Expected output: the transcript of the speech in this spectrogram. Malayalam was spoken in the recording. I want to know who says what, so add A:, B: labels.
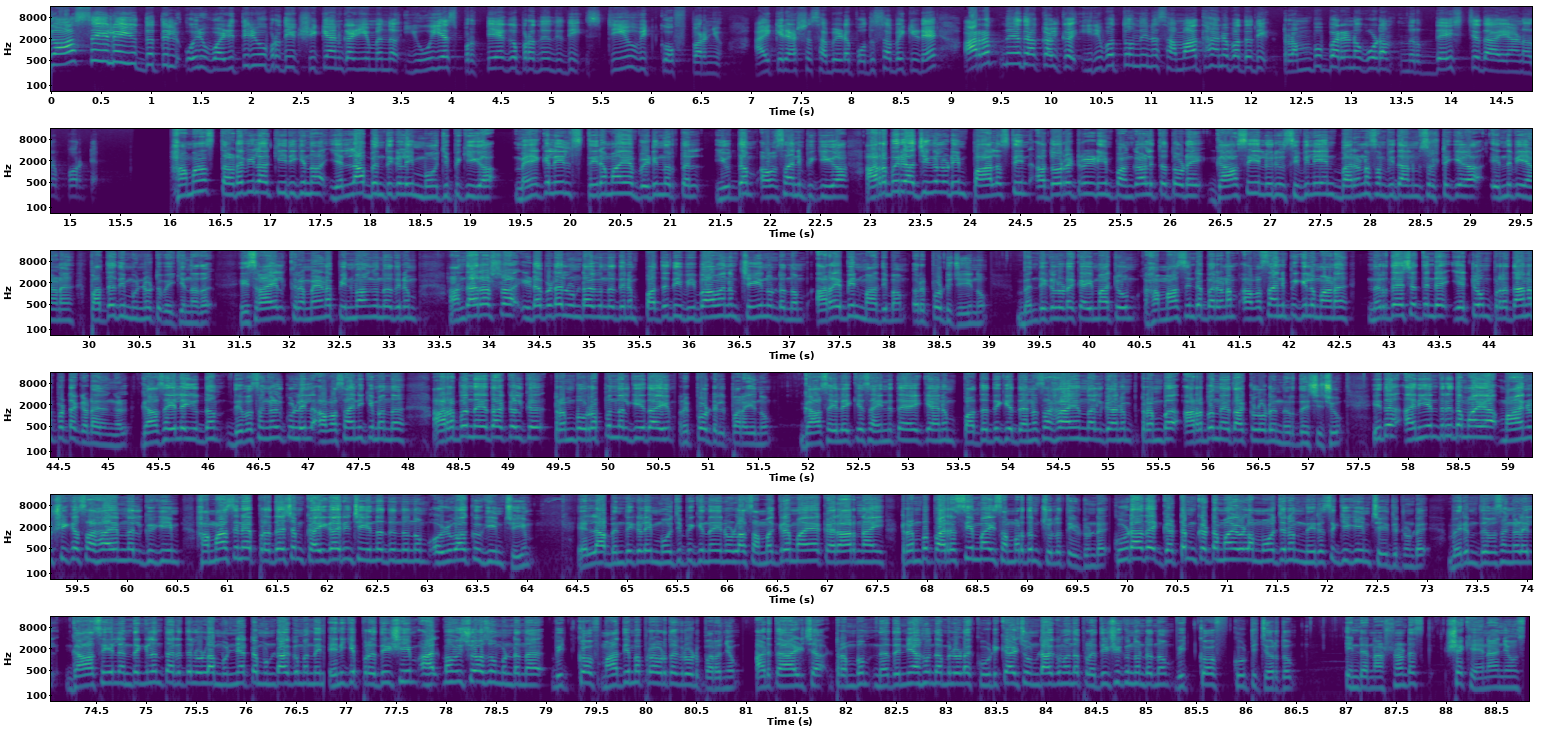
A: ഗാസയിലെ യുദ്ധത്തിൽ ഒരു വഴിത്തിരിവ് പ്രതീക്ഷിക്കാൻ കഴിയുമെന്ന് യു എസ് പ്രത്യേക പ്രതിനിധി സ്റ്റീവ് വിറ്റ്കോഫ് പറഞ്ഞു. ഐക്യരാഷ്ട്രസഭയുടെ പൊതുസഭയ്ക്കിടെ അറബ് നേതാക്കൾക്ക് ഇരുപത്തൊന്നിന് സമാധാന പദ്ധതി ട്രംപ് ഭരണകൂടം നിർദ്ദേശിച്ചതായാണ് റിപ്പോർട്ട്.
B: ഹമാസ് തടവിലാക്കിയിരിക്കുന്ന എല്ലാ ബന്ധുക്കളെയും മോചിപ്പിക്കുക മേഖലയിൽ സ്ഥിരമായ വെടിനിർത്തൽ യുദ്ധം അവസാനിപ്പിക്കുക അറബ് രാജ്യങ്ങളുടെയും പാലസ്തീൻ അതോറിറ്റിയുടെയും പങ്കാളിത്തത്തോടെ ഗാസയിൽ ഒരു സിവിലിയൻ ഭരണ സംവിധാനം സൃഷ്ടിക്കുക എന്നിവയാണ് പദ്ധതി മുന്നോട്ട് വയ്ക്കുന്നത്. ഇസ്രായേൽ ക്രമേണ പിൻവാങ്ങുന്നതിനും അന്താരാഷ്ട്ര ഇടപെടൽ ഉണ്ടാകുന്നതിനും പദ്ധതി വിഭാവനം ചെയ്യുന്നുണ്ടെന്നും അറേബ്യൻ മാധ്യമം റിപ്പോർട്ട് ചെയ്യുന്നു. ബന്ദികളുടെ കൈമാറ്റവും ഹമാസിന്റെ ഭരണം അവസാനിപ്പിക്കലുമാണ് നിർദ്ദേശത്തിന്റെ ഏറ്റവും പ്രധാനപ്പെട്ട ഘടകങ്ങൾ. ഗാസയിലെ യുദ്ധം ദിവസങ്ങൾക്കുള്ളിൽ അവസാനിക്കുമെന്ന് അറബ് നേതാക്കൾക്ക് ട്രംപ് ഉറപ്പ് നൽകിയതായും റിപ്പോർട്ടിൽ പറയുന്നു. ഗാസയിലേക്ക് സൈന്യത്തെ അയക്കാനും പദ്ധതിക്ക് ധനസഹായം നൽകാനും ട്രംപ് അറബ് നേതാക്കളോട് നിർദ്ദേശിച്ചു. ഇത് അനിയന്ത്രിതമായ മാനുഷിക സഹായം നൽകുകയും ഹമാസിനെ പ്രദേശം കൈകാര്യം ചെയ്യുന്നതിൽ നിന്നും ഒഴിവാക്കുകയും ചെയ്യും. എല്ലാ ബന്ധുക്കളെയും മോചിപ്പിക്കുന്നതിനുള്ള സമഗ്രമായ കരാറിനായി ട്രംപ് പരസ്യമായി സമ്മർദ്ദം ചുലത്തിയിട്ടുണ്ട്. കൂടാതെ ഘട്ടം ഘട്ടമായുള്ള മോചനം നിരസിക്കുകയും ചെയ്തിട്ടുണ്ട്. വരും ദിവസങ്ങളിൽ ഗാസയിൽ എന്തെങ്കിലും തരത്തിലുള്ള മുന്നേറ്റം ഉണ്ടാകുമെന്ന് എനിക്ക് പ്രതീക്ഷയും ആത്മവിശ്വാസവും ഉണ്ടെന്ന് വിറ്റ്കോഫ് മാധ്യമപ്രവർത്തകരോട് പറഞ്ഞു. അടുത്ത ആഴ്ച ട്രംപും നെതന്യാഹും തമ്മിലുള്ള കൂടിക്കാഴ്ച ഉണ്ടാകുമെന്ന് പ്രതീക്ഷിക്കുന്നുണ്ടെന്നും വിറ്റ്കോഫ് കൂട്ടിച്ചേർത്തു. International desk Shekinah news.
